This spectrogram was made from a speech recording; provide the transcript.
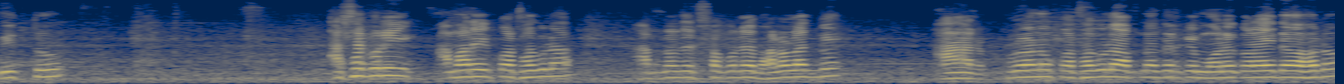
মৃত্যু। আশা করি আমার এই কথাগুলো আপনাদের সকলে ভালো লাগবে। আর পুরানো কথাগুলো আপনাদেরকে মনে করাই দেওয়া হলো।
